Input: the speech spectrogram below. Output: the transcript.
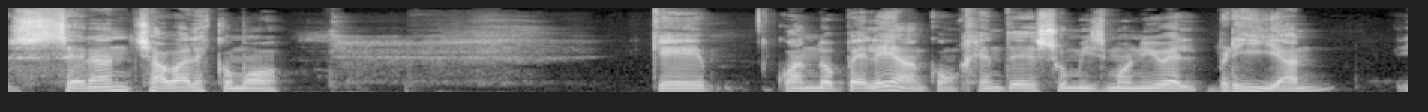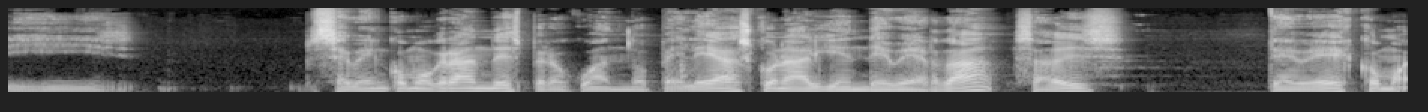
Serán chavales como. Que cuando pelean con gente de su mismo nivel, brillan y se ven como grandes, pero cuando peleas con alguien de verdad, ¿sabes? Te ves como.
